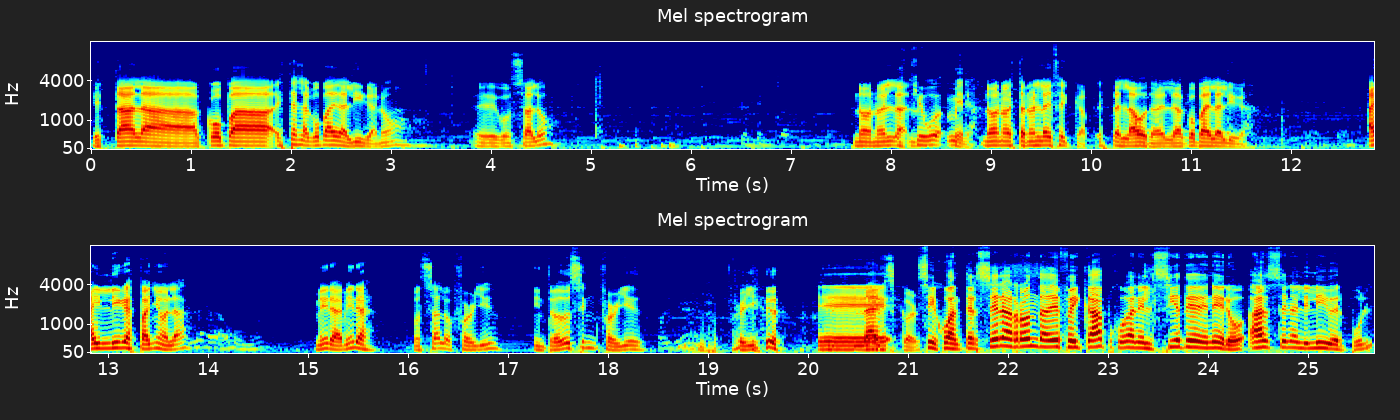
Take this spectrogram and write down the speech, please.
Está la Copa. Esta es la Copa de la Liga, ¿no? Eh, Gonzalo. No, no es la. Es que, we- mira, No, no, esta no es la FA Cup. Esta es la otra, es la Copa de la Liga. Hay Liga Española. Mira, mira. Gonzalo, for you. Introducing for you. For you. eh, Live score. sí, Juan, tercera ronda de FA Cup, juegan el 7 de enero, Arsenal y Liverpool.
